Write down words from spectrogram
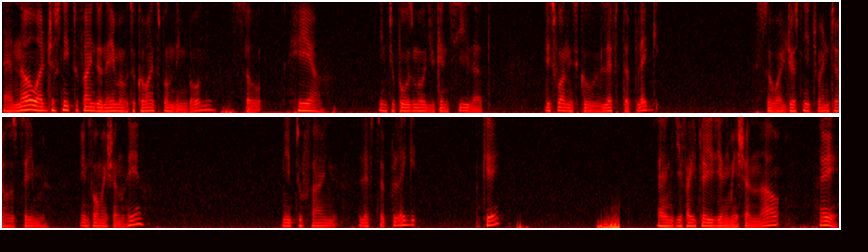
And now I just need to find the name of the corresponding bone. So here into pose mode you can see that this one is called left up leg. So I just need to enter the same information here. Need to find left up leg. Okay. And if I play the animation now, hey,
